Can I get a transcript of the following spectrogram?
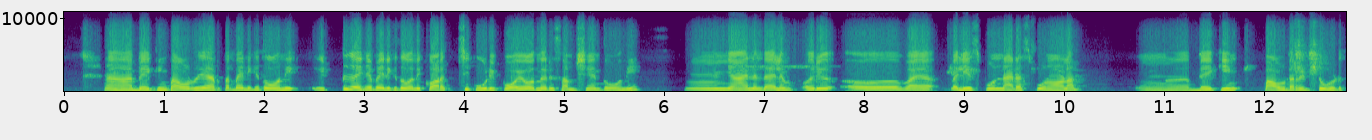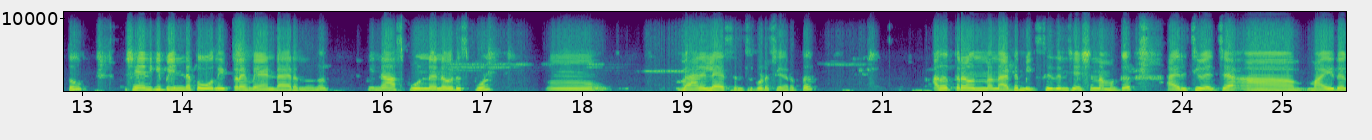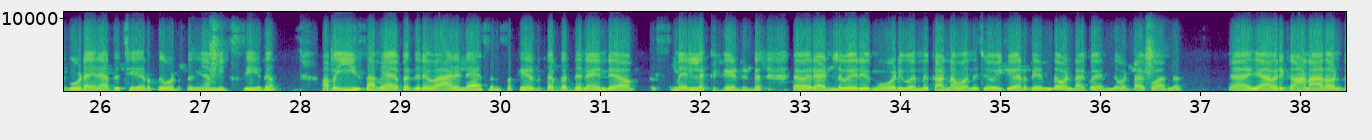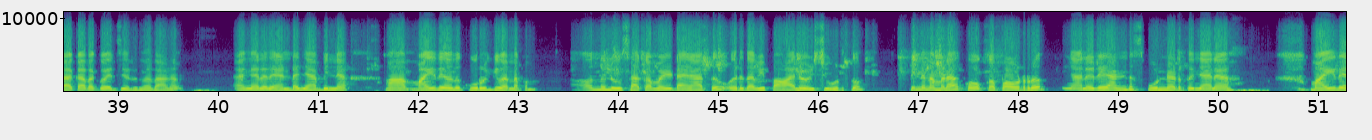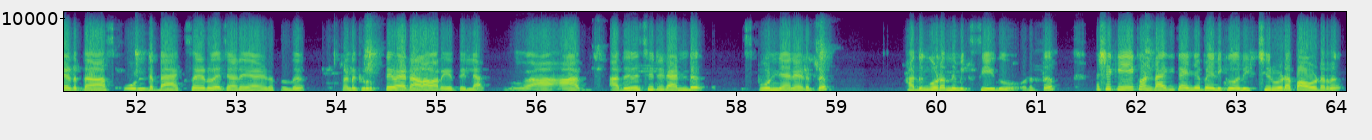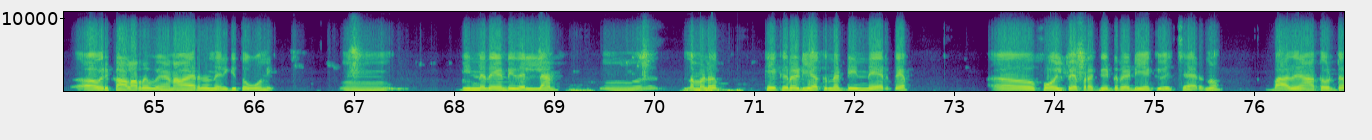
ബേക്കിംഗ് പൗഡർ ചേർത്തപ്പോൾ എനിക്ക് തോന്നി ഇട്ട് കഴിഞ്ഞപ്പോൾ എനിക്ക് തോന്നി കുറച്ച് കൂടി പോയോ എന്നൊരു സംശയം തോന്നി. ഞാൻ എന്തായാലും ഒരു വലിയ സ്പൂണിന് അര സ്പൂണോളം ബേക്കിംഗ് പൗഡർ ഇട്ട് കൊടുത്തു. പക്ഷെ എനിക്ക് പിന്നെ തോന്നി ഇത്രയും വേണ്ടായിരുന്നത്. പിന്നെ ആ സ്പൂണിന് തന്നെ ഒരു സ്പൂൺ വാനില എസൻസ് കൂടെ ചേർത്ത് അത് ഒന്ന് നന്നായിട്ട് മിക്സ് ചെയ്തതിന് ശേഷം നമുക്ക് അരിച്ചു വെച്ച മൈദ കൂടെ അതിനകത്ത് ചേർത്ത് കൊടുത്ത് ഞാൻ മിക്സ് ചെയ്ത്. അപ്പൊ ഈ സമയമായപ്പോഴത്തേന് വാനില എസൻസ് ഒക്കെ എടുത്തപ്പോഴത്തേന് അതിന്റെ ആ സ്മെല്ലൊക്കെ കേട്ടിട്ട് രണ്ടുപേരും ഓടി വന്ന് കണ്ണം വന്ന് ചോദിക്കുമായിരുന്നു എന്തോ ഉണ്ടാക്കുക എന്തോ ഉണ്ടാക്കുവാന്ന്? ഞാൻ അവർ കാണാതെ ഉണ്ടാക്കാതൊക്കെ വെച്ചിരുന്നതാണ്. അങ്ങനെ വേണ്ട ഞാൻ പിന്നെ ആ മൈദ ഒന്ന് കുറുകി വന്നപ്പം ഒന്ന് ലൂസാക്കാൻ വേണ്ടിയിട്ട് അതിനകത്ത് ഒരു തവി പാൽ ഒഴിച്ചു കൊടുത്തു. പിന്നെ നമ്മുടെ കോക്കോ പൗഡർ ഞാനൊരു രണ്ട് സ്പൂണിന്റെ അടുത്ത് ഞാൻ മൈദ എടുത്ത ആ സ്പൂണിന്റെ ബാക്ക് സൈഡ് വെച്ചാണ് ഞാൻ എടുത്തത്. അതുകൊണ്ട് കൃത്യമായിട്ട് അളവ് അറിയത്തില്ല. ആ അത് വെച്ചിട്ട് രണ്ട് സ്പൂൺ ഞാൻ എടുത്ത് അതും കൂടെ ഒന്ന് മിക്സ് ചെയ്തു എടുത്ത്. പക്ഷെ കേക്ക് ഉണ്ടാക്കി കഴിഞ്ഞപ്പോൾ എനിക്ക് തോന്നി ഇച്ചിരി കൂടെ പൗഡർ ഒരു കളറ് വേണമായിരുന്നു എന്ന് എനിക്ക് തോന്നി. പിന്നെ വേണ്ട ഇതെല്ലാം നമ്മൾ കേക്ക് റെഡിയാക്കുന്ന ടീൻ നേരത്തെ ഫോയിൽ പേപ്പറൊക്കെ ഇട്ട് റെഡിയാക്കി വെച്ചായിരുന്നു. അപ്പൊ അതിനകത്തോട്ട്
